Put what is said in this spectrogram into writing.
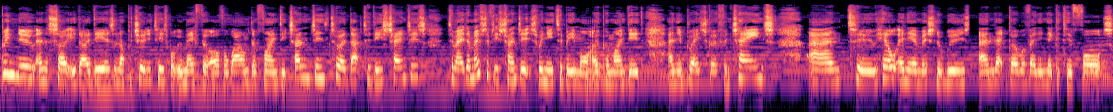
bring new and excited ideas and opportunities, but we may feel overwhelmed and find it challenging to adapt to these changes. To make the most of these transits, we need to be more open minded and embrace growth and change, and to heal any emotional wounds and let go of any negative thoughts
